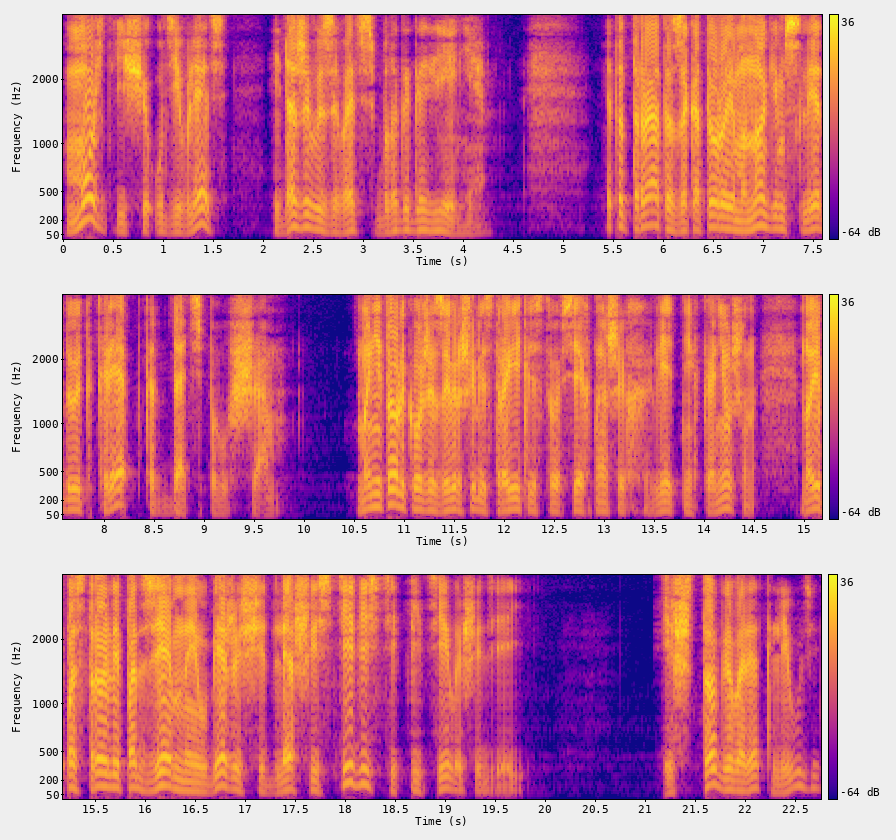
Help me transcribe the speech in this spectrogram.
может еще удивлять и даже вызывать благоговение. Это трата, за которую многим следует крепко дать по ушам. Мы не только уже завершили строительство всех наших летних конюшен, но и построили подземные убежища для 65 лошадей. И что говорят люди?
